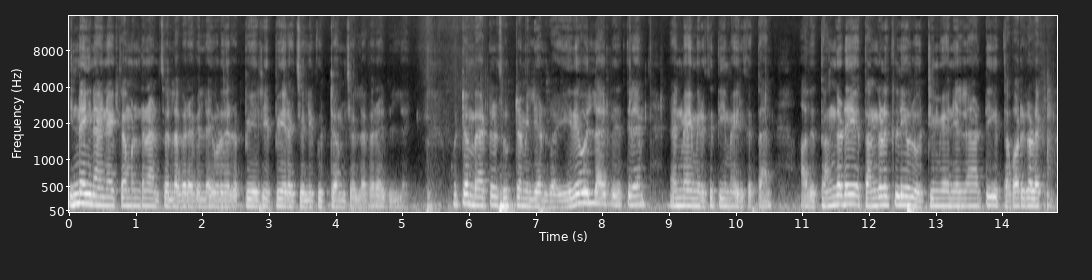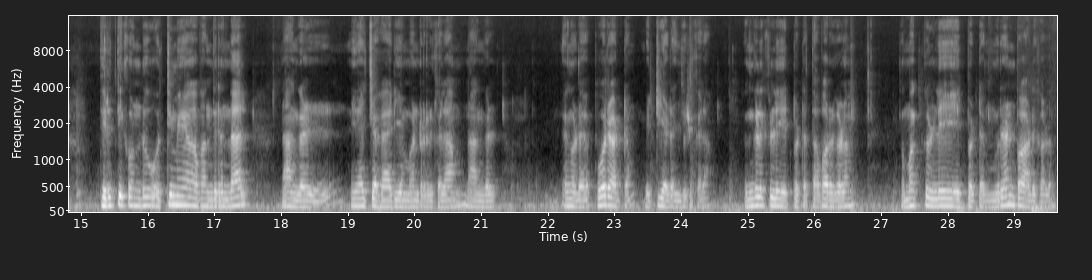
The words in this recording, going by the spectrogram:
இன்னை நான் இணைக்கம் என்று நான் சொல்ல வரவில்லை. ஒரு தடவை பேசி பேரை சொல்லி குற்றம் சொல்ல வரவில்லை. குற்றம் பெயர்கள் சுற்றம் இல்லை என்று ஏதோ இல்லாத விதத்திலே நன்மையும் இருக்குது தீமை இருக்கத்தான். அது தங்களுடைய தங்களுக்குள்ளே ஒரு ஒற்றுமையை நிலைநாட்டி தவறுகளை திருத்தி கொண்டு ஒற்றுமையாக வந்திருந்தால் நாங்கள் நினைச்ச காரியம் பண்ணிருக்கலாம் நாங்கள் எங்களோட போராட்டம் வெற்றி அடைஞ்சிருக்கலாம். எங்களுக்குள்ளே ஏற்பட்ட தவறுகளும் எமக்குள்ளே ஏற்பட்ட முரண்பாடுகளும்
